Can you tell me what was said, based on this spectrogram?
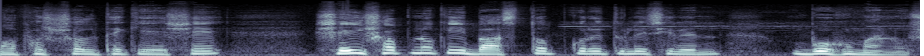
মফস্বল থেকে এসে সেই স্বপ্নকেই বাস্তব করে তুলেছিলেন বহু মানুষ।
